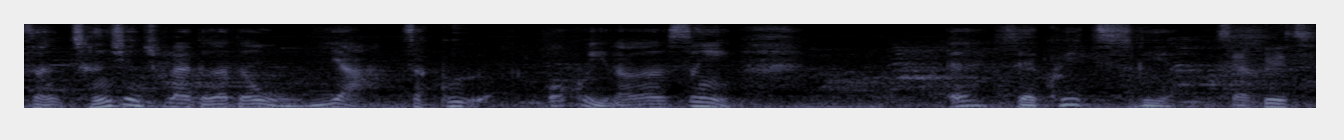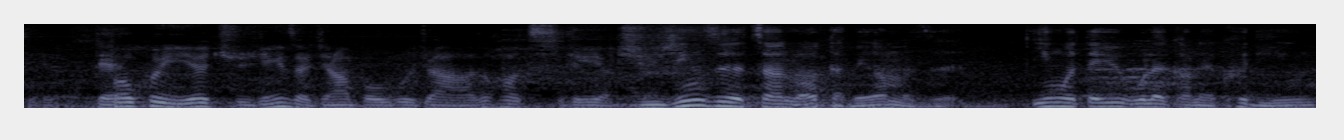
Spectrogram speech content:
呈呈现出来迭个迭个画面啊、质感，包括伊拉个声音，哎，侪可以处理个。侪可以处理，对包括伊个剧情，实际上拨我感觉也是好处理个。剧情是一只老特别个物事，因为对于我来讲呢，看电影，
